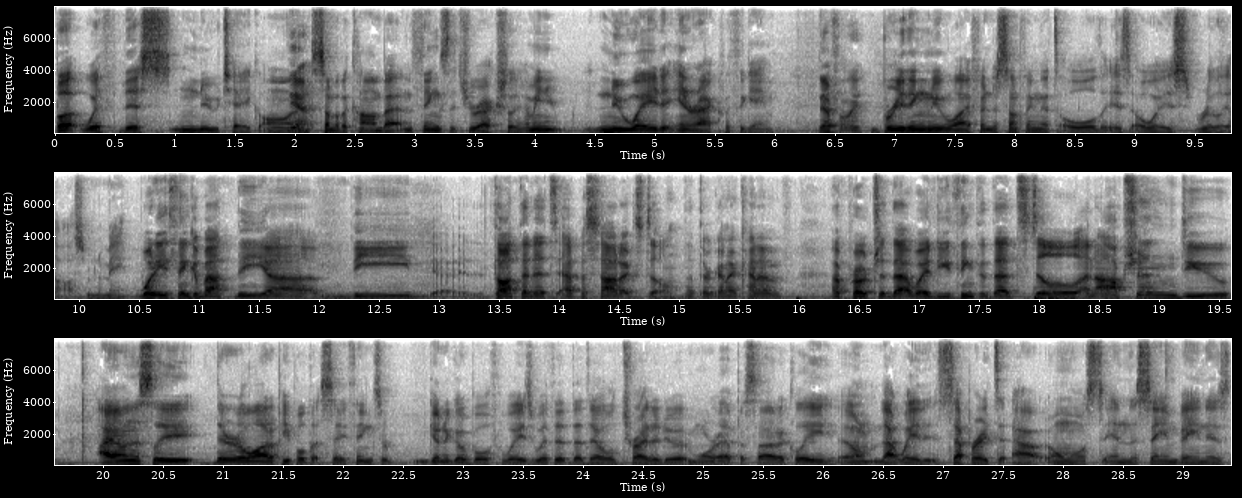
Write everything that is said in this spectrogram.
but with this new take on Yeah. some of the combat and things that you're actually, I mean, new way to interact with the game. Definitely. Breathing new life into something that's old is always really awesome to me. What do you think about the uh, the uh, thought that it's episodic still? That they're gonna kind of approach it that way? Do you think that that's still an option? Do you? I honestly, there are a lot of people that say things are going to go both ways with it. That they'll try to do it more episodically. Um, that way, it separates it out almost in the same vein as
